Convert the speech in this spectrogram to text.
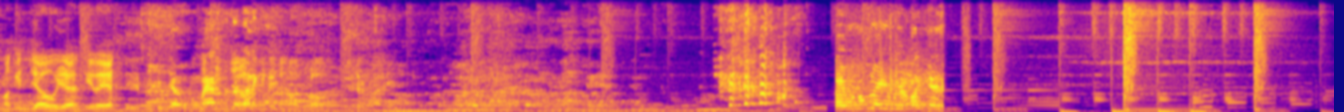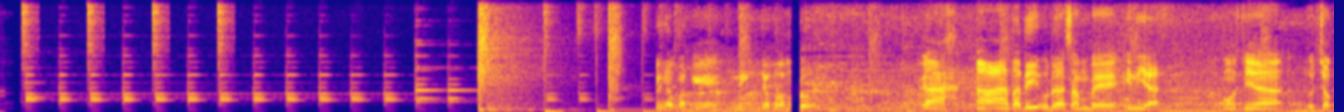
semakin jauh ya kita ya. Iya, semakin jauh. Makanya jauh balik nih ngobrol. Kayak mau ngeplay punya podcast. Ini nggak pakai ini Jok lah. Bro ah ah tadi udah sampai ini ya maksudnya Ucok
